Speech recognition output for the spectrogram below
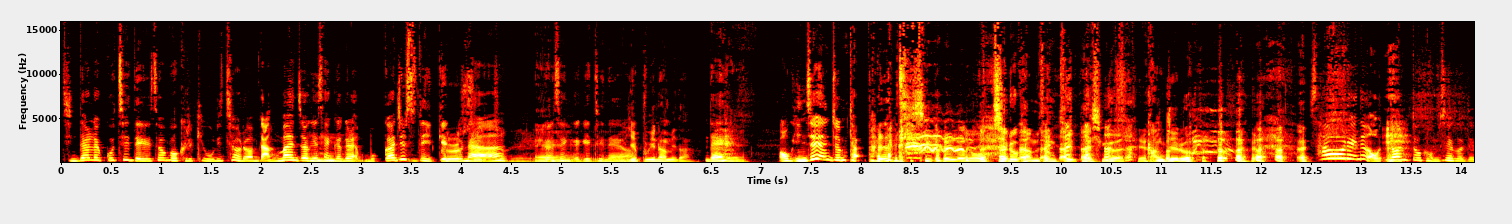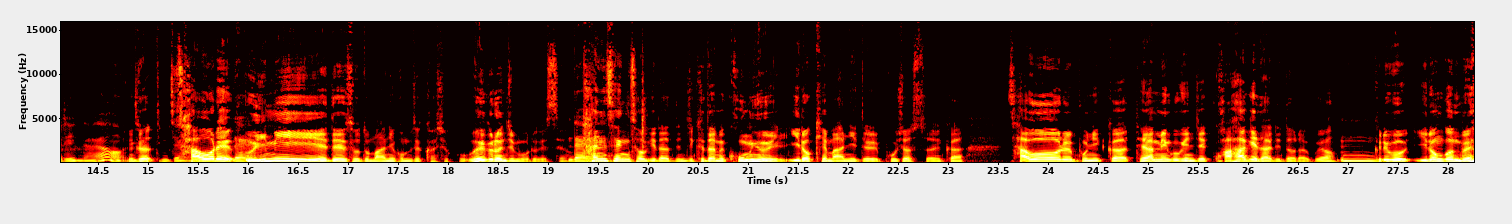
진달래꽃에 대해서 뭐 그렇게 우리처럼 낭만적인 음. 생각을 못 가질 수도 수 있겠구나. 있죠. 예. 그런 예. 생각이 드네요. 예쁘긴 합니다. 네. 어, 이제는 좀 다, 달라지신 걸로. 억지로 감성 투입하신 것 같아요. 강제로 4월에는 어떤 또 검색어들이 있나요? 그러니까 팀장님? 4월의 네. 의미에 대해서도 많이 검색하셨고 왜 그런지 모르겠어요. 네. 탄생석이라든지 그다음에 공휴일 이렇게 많이들 보셨어요. 그러니까 4월을 보니까 대한민국이 이제 과학의 달이더라고요. 음. 그리고 이런 건 왜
